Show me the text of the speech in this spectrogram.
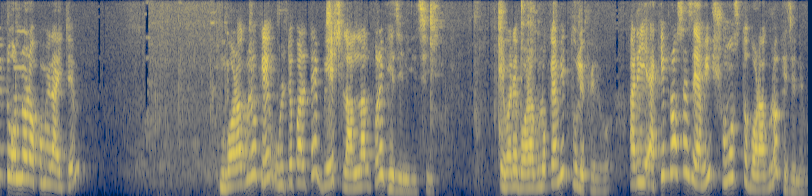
একটু অন্য রকমের আইটেম বড়াগুলোকে উল্টে পাল্টে বেশ লাল লাল করে ভেজে নিয়েছি। এবারে বড়াগুলোকে আমি তুলে ফেলব। আর এই একই প্রসেসে আমি সমস্ত বড়াগুলো ভেজে নেব।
